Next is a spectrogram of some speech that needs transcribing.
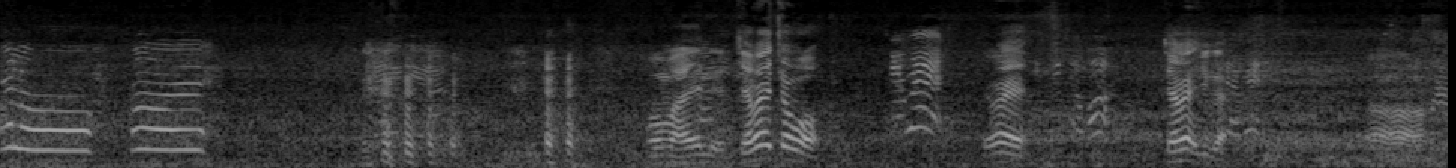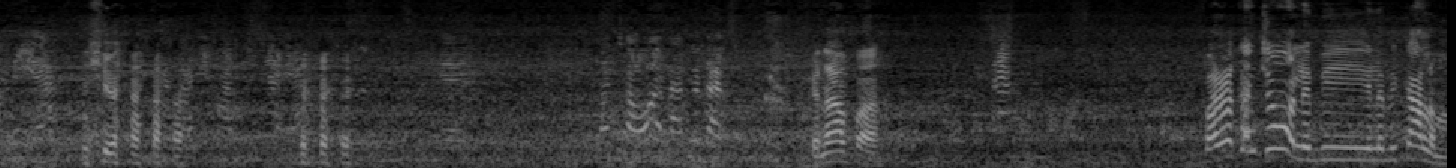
halo hai. Mau main ya? Cewek cowok? Cewek. Cewek. Cewek juga? Cewek. Oh. Ya. Iya. Kenapa? Padahal kan cowok lebih lebih kalem.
